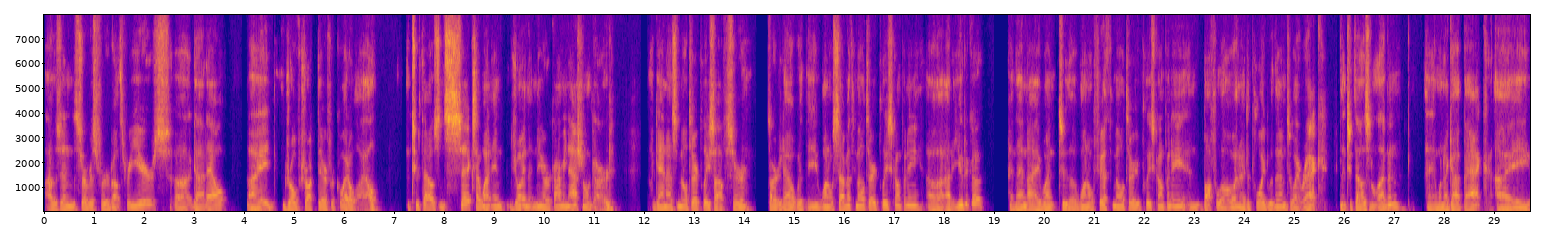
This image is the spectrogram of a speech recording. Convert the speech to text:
I was in service for about three years, uh, got out. I drove truck there for quite a while. In 2006, I went and joined the New York Army National Guard again as a military police officer. Started out with the 107th Military Police Company uh, out of Utica. And then I went to the 105th Military Police Company in Buffalo and I deployed with them to Iraq in 2011. And when I got back, I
